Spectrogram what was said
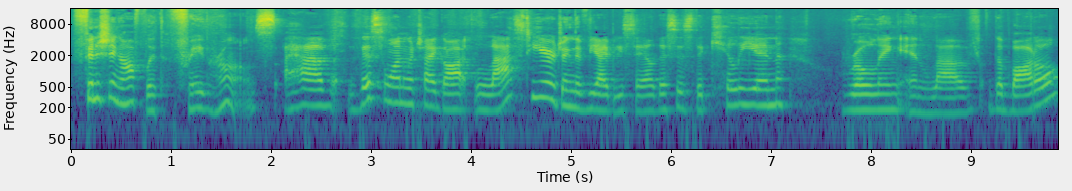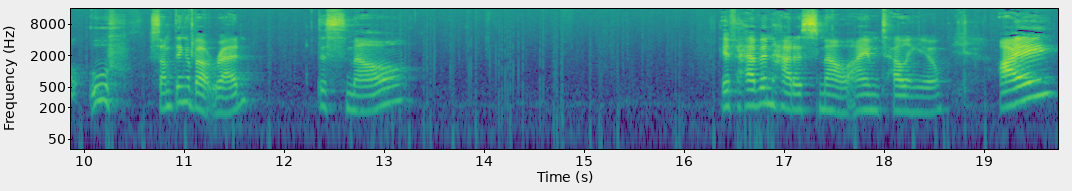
Finishing off with fragrance, I have this one which I got last year during the VIB sale. This is the Kilian Rolling in Love. The bottle, ooh, something about red. The smell. If heaven had a smell, I am telling you. I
